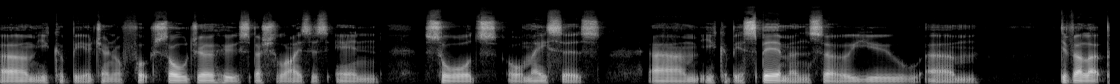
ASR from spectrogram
Um, you could be a general foot soldier who specializes in swords or maces. Um, you could be a spearman, so you um, develop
